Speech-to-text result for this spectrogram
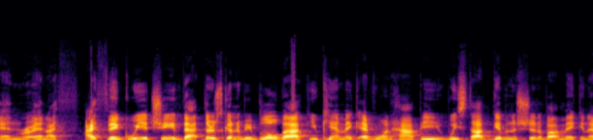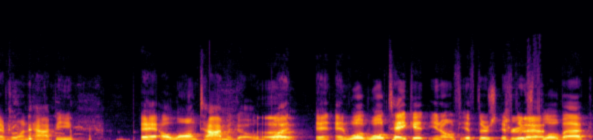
And, Right. and I, th- I think we achieved that. There's going to be blowback. You can't make everyone happy. We stopped giving a shit about making everyone happy a a long time ago. but and, and we'll we'll take it. You know, if, if there's if there's that. blowback,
